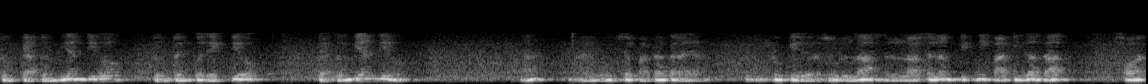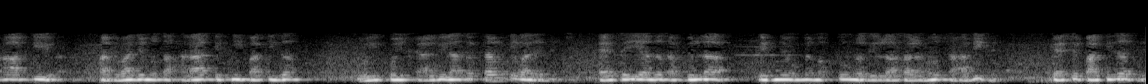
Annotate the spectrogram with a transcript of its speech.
تم کیا تم بھی اندھی ہو تم تو ان کو دیکھتی ہو کیا تم بھی اندھی ہو ان سے پردہ کرایا کیونکہ رسول اللہ صلی اللہ علیہ وسلم کتنی پاکیزہ ذات اور آپ کی ازواج متحرات کتنی پاکیزہ کوئی کوئی خیال بھی لا سکتا ان کے بارے میں ایسے ہی حضرت عبداللہ ابن ام مختوم رضی اللہ تعالیٰ صحابی تھے کیسے پاکیزہ تھے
